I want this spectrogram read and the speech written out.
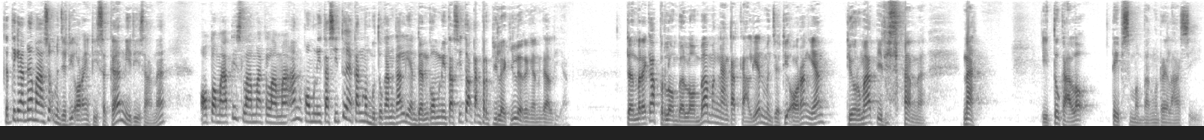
Ketika Anda masuk menjadi orang yang disegani di sana, otomatis lama-kelamaan komunitas itu akan membutuhkan kalian dan komunitas itu akan tergila-gila dengan kalian. Dan mereka berlomba-lomba mengangkat kalian menjadi orang yang dihormati di sana. Nah, itu kalau tips membangun relasi.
